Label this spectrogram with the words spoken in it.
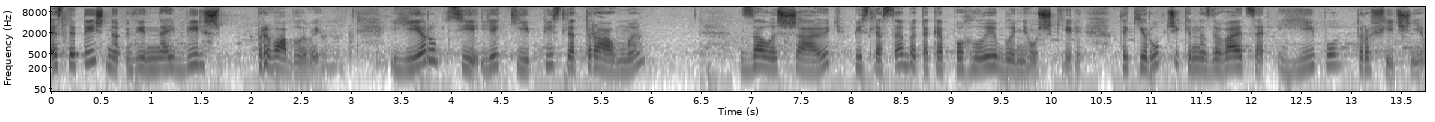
естетично він найбільш привабливий. Є рубці, які після травми залишають після себе таке поглиблення у шкірі. Такі рубчики називаються гіпотрофічні.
